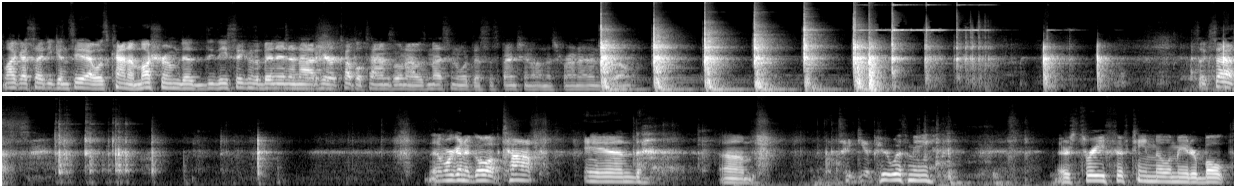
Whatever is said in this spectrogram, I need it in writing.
like I said, you can see that was kind of mushroomed. These things have been in and out here a couple times when I was messing with the suspension on this front end. So. Success. Then we're going to go up top and um, take you up here with me. There's three 15 millimeter bolts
